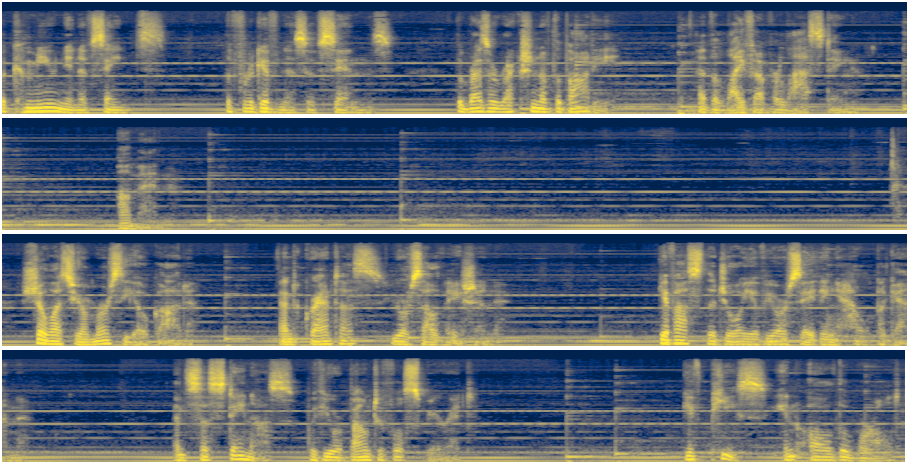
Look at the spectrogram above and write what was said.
the communion of saints, the forgiveness of sins, the resurrection of the body, and the life everlasting. Amen. Show us your mercy, O God, and grant us your salvation. Give us the joy of your saving help again, and sustain us with your bountiful Spirit. Give peace in all the world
